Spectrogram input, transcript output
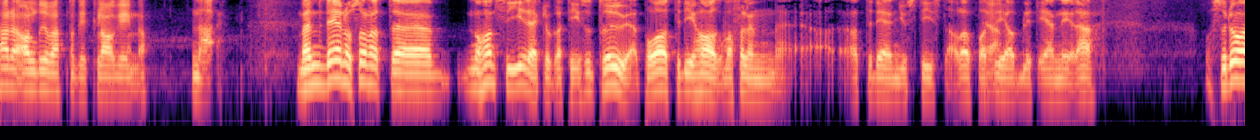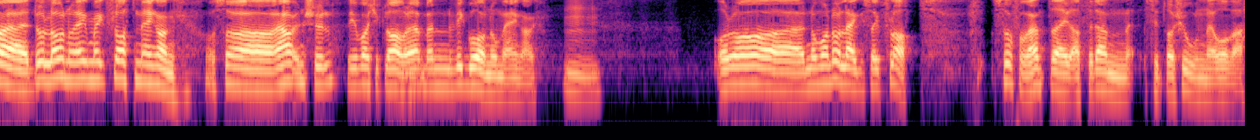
har det aldri vært noe klaging, da. Nei. Men det er nå sånn at når han sier det klokka ti, så tror jeg på at de har i hvert fall en At det er en justis der, da, på at Ja. de har blitt enige der. Og Så da, eh, da la nå jeg meg flat med en gang og sa ja, unnskyld, vi var ikke klar over det, men vi går nå med en gang. Mm. Og da, eh, når man da legger seg flat, så forventer jeg at den situasjonen er over.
